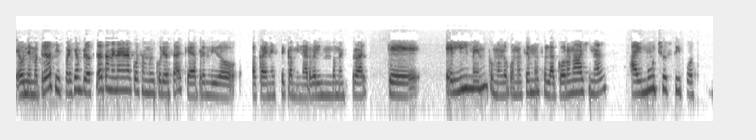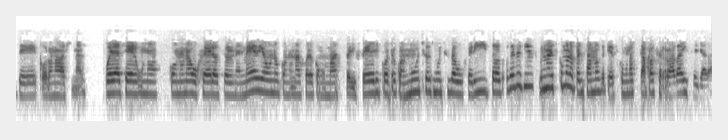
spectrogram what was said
endometriosis, por ejemplo. Pero también hay una cosa muy curiosa que he aprendido acá en este caminar del mundo menstrual, que el himen, como lo conocemos, o la corona vaginal, hay muchos tipos de corona vaginal. Puede ser uno con un agujero solo en el medio, uno con un agujero como más periférico, otro con muchos, muchos agujeritos. O sea, es decir, no es como lo pensamos de que es como una capa cerrada y sellada.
